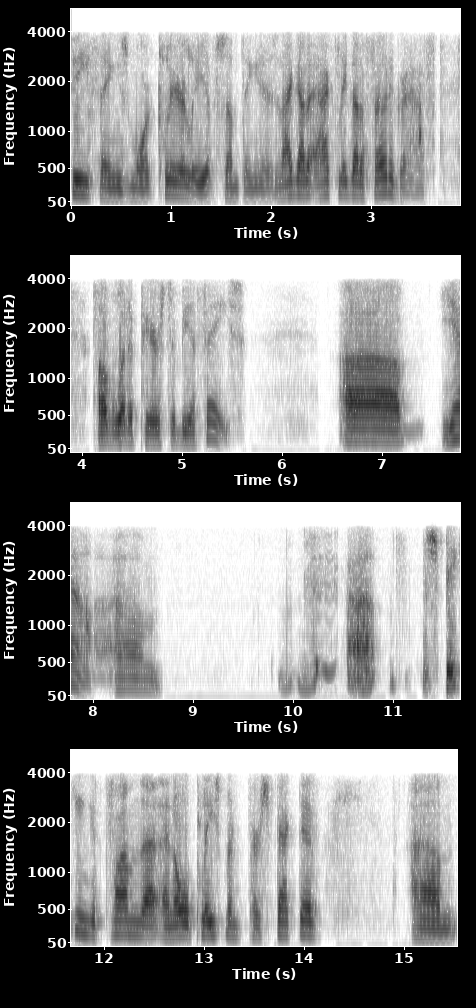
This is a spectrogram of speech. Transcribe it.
see things more clearly if something is. And I got actually got a photograph of what appears to be a face. Uh, yeah. Um, uh, speaking from the, an old policeman perspective, um,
